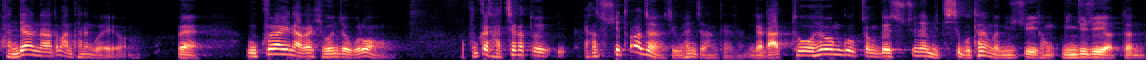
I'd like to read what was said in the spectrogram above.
반대하는 나라도 많다는 거예요. 왜? 우크라이나가 기본적으로 국가 자체가 또 약간 수준이 떨어져요. 지금 현재 상태에서. 그러니까 나토 회원국 정도의 수준에 미치지 못하는 거예요. 민주주의, 민주주의 어떤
